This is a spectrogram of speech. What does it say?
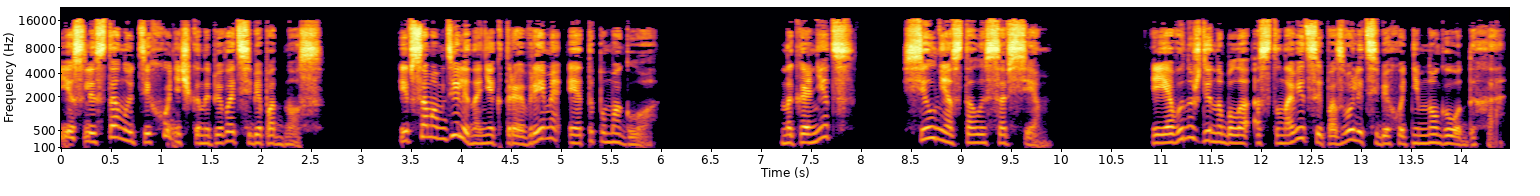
если стану тихонечко напевать себе под нос. И в самом деле на некоторое время это помогло. Наконец, сил не осталось совсем. И я вынуждена была остановиться и позволить себе хоть немного отдыха.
